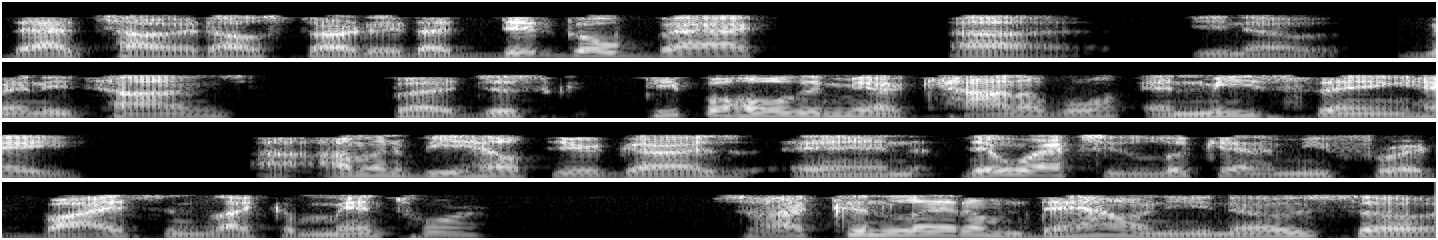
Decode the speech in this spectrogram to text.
that's how it all started. I did go back, uh, you know, many times, but just people holding me accountable and me saying, hey, I'm going to be healthier, guys. And they were actually looking at me for advice and like a mentor. So I couldn't let them down, you know. So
